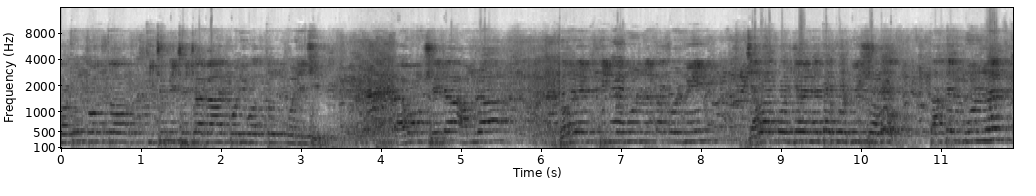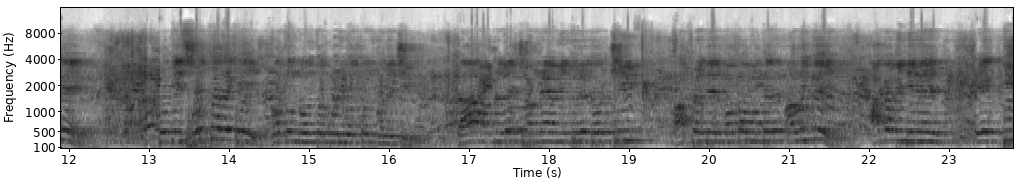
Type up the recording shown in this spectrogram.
গঠনতন্ত্র কিছু কিছু জায়গায় পরিবর্তন করেছি। এবং সেটা আমরা দলের তৃণমূল নেতাকর্মী, জেলা পর্যায়ের নেতাকর্মী সহ তাদের মূল্যায়নকে প্রতি শ্রদ্ধা রেখে গঠনতন্ত্র পরিবর্তন করেছি। তা আপনাদের সামনে আমি তুলে ধরছি। আপনাদের মতামতের আলোকে আগামী দিনের একটি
